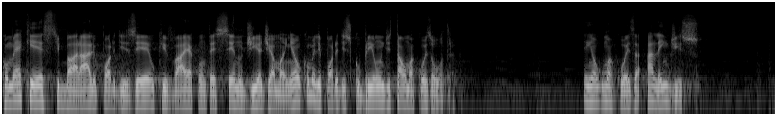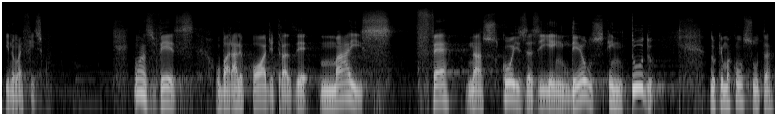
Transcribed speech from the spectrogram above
Como é que este baralho pode dizer o que vai acontecer no dia de amanhã, ou como ele pode descobrir onde está uma coisa ou outra? Tem alguma coisa além disso e não é físico. Então, às vezes, o baralho pode trazer mais fé nas coisas e em Deus, em tudo, do que uma consulta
